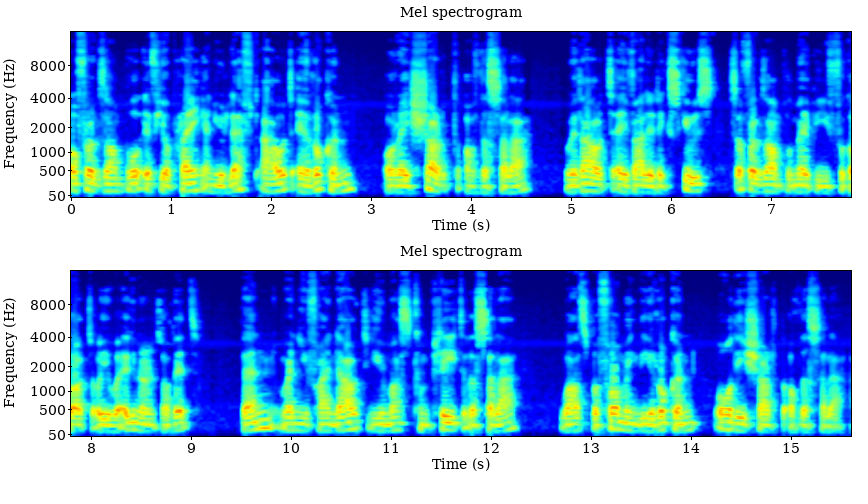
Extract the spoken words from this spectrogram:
Or for example, if you're praying and you left out a rukun or a shart of the salah without a valid excuse, so for example, maybe you forgot or you were ignorant of it, then when you find out, you must complete the salah whilst performing the rukun or the shart of the salah.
